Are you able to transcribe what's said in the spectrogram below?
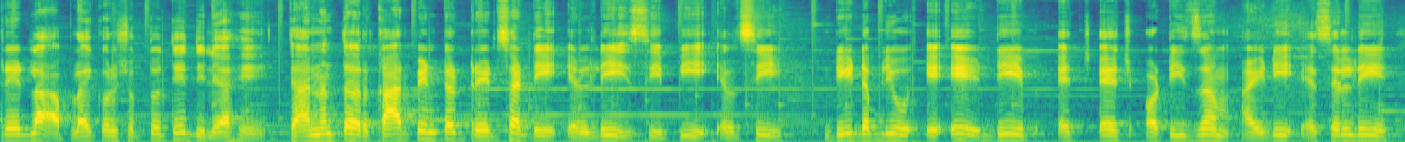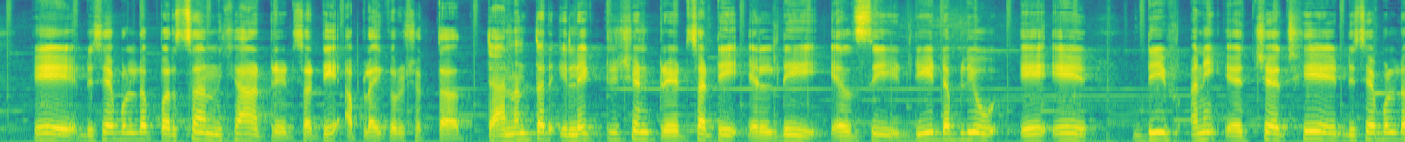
ट्रेडला अप्लाय करू शकतो ते दिले आहे. त्यानंतर कारपेंटर ट्रेडसाठी L D C P L C D W A A deaf H H autism I D S L D हे डिसेबल्ड पर्सन ह्या ट्रेडसाठी अप्लाय करू शकतात. त्यानंतर इलेक्ट्रिशियन ट्रेडसाठी L D L C D W A A deaf आणि एच एच हे डिसेबल्ड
